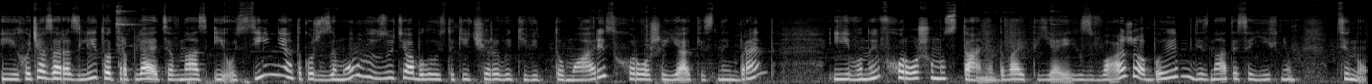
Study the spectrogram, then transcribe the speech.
І хоча зараз літо трапляється в нас і осіннє, а також зимове взуття, були ось такі черевики від Томаріс, хороший якісний бренд. І вони в хорошому стані. Давайте я їх зважу, аби дізнатися їхню ціну.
